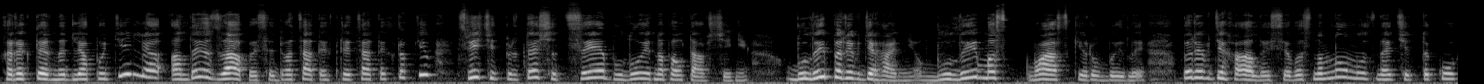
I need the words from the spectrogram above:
характерне для Поділля, але записи 20-30-х років свідчать про те, що це було і на Полтавщині. були перевдягання, були мас- маски робили, перевдягалися. В основному, значить, таку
